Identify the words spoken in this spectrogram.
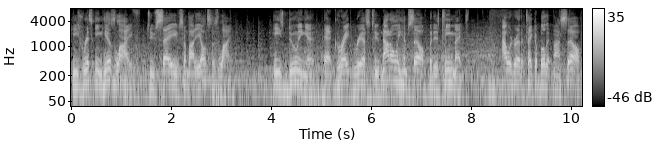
He's risking his life to save somebody else's life. He's doing it at great risk to not only himself, but his teammates. I would rather take a bullet myself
